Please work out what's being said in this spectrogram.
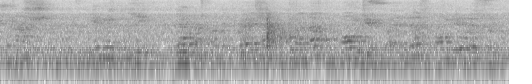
Şuna 22 koyacağım. Buna da 11 koyacağız. 11 de su.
